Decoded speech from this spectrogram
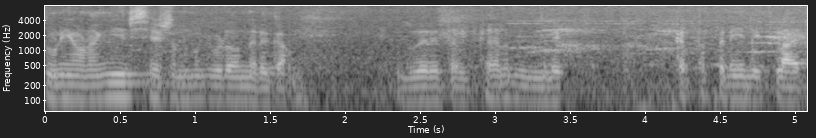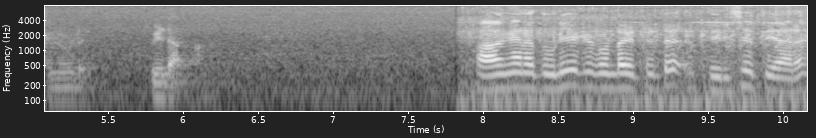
തുണി ഉണങ്ങിയതിന് ശേഷം നമുക്ക് ഇവിടെ വന്നെടുക്കാം ഇതുവരെ തൽക്കാലം നമ്മൾ കട്ടപ്പനയിലെ ഫ്ലാറ്റിനോട് വിട. അങ്ങനെ തുണിയൊക്കെ കൊണ്ടിട്ടിട്ട് തിരിച്ചെത്തിയാണ്.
